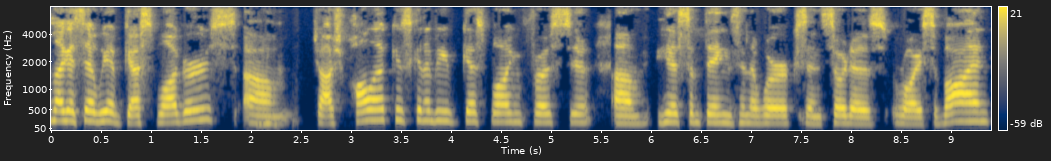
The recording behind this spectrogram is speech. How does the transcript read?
Like I said, we have guest bloggers. Um, Josh Pollock is going to be guest blogging for us. To, um, he has some things in the works, and so does Roy Sivan.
